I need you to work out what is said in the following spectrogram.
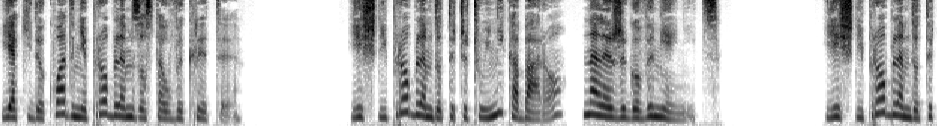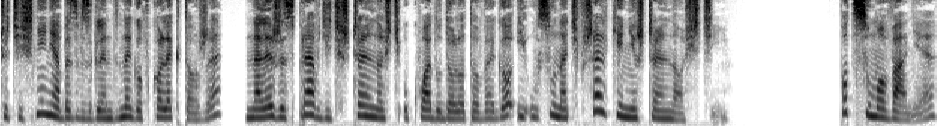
jaki dokładnie problem został wykryty. Jeśli problem dotyczy czujnika baro, należy go wymienić. Jeśli problem dotyczy ciśnienia bezwzględnego w kolektorze, należy sprawdzić szczelność układu dolotowego i usunąć wszelkie nieszczelności. Podsumowanie.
